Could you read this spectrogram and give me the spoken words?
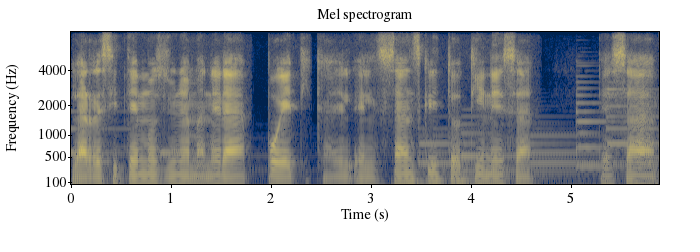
la recitemos de una manera poética. El, sánscrito tiene esa, esa,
